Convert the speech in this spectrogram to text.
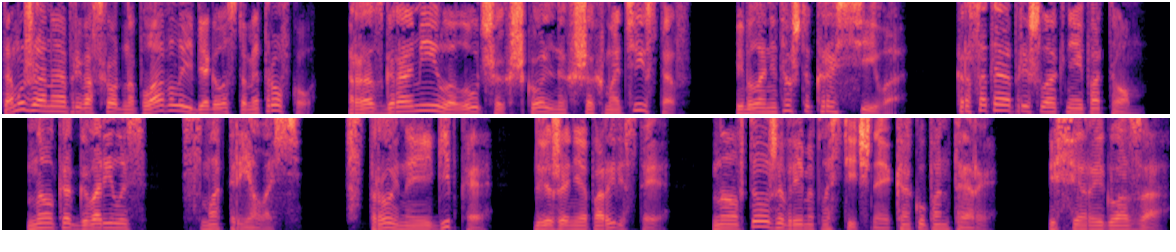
Тому же она превосходно плавала и бегала стометровку, разгромила лучших школьных шахматистов и была не то что красива. Красота пришла к ней потом, но, как говорилось, смотрелась. Стройная и гибкая, движения порывистые, но в то же время пластичные, как у пантеры, и серые глаза,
